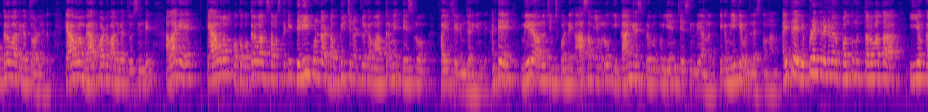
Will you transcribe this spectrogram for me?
ఉగ్రవాదిగా చూడలేదు. కేవలం వేర్పాటువాదిగా చూసింది. అలాగే కేవలం ఒక ఉగ్రవాద సంస్థకి తెలియకుండా డబ్బు ఇచ్చినట్లుగా మాత్రమే కేసులో ఫైల్ చేయడం జరిగింది. అంటే మీరే ఆలోచించుకోండి ఆ సమయంలో ఈ కాంగ్రెస్ ప్రభుత్వం ఏం చేసింది అన్నది. ఇక మీకే వదిలేస్తున్నాను. అయితే ఎప్పుడైతే రెండు వేల పంతొమ్మిది తర్వాత ఈ యొక్క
